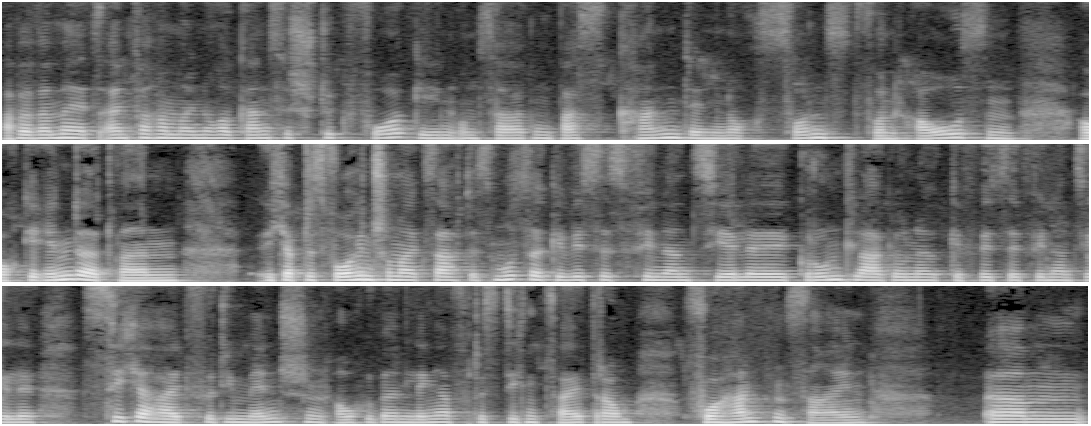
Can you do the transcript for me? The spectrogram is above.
Aber wenn wir jetzt einfach einmal noch ein ganzes Stück vorgehen und sagen, was kann denn noch sonst von außen auch geändert werden, ich habe das vorhin schon mal gesagt, es muss eine gewisse finanzielle Grundlage und eine gewisse finanzielle Sicherheit für die Menschen auch über einen längerfristigen Zeitraum vorhanden sein, ähm,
